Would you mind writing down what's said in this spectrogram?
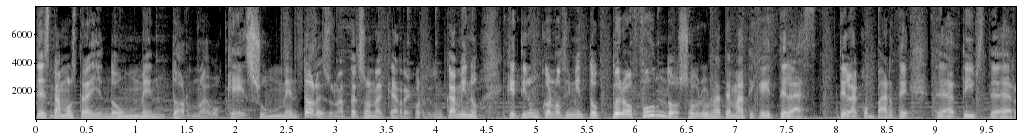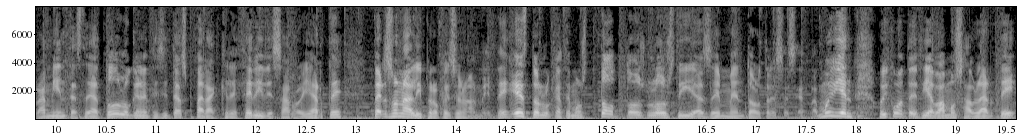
te estamos trayendo un mentor nuevo. ¿Qué es un mentor? Es una persona que ha recorrido un camino, que tiene un conocimiento profundo sobre una temática y te la, te la comparte, te da tips, te da herramientas, te da todo lo que necesitas para crecer y desarrollarte personal y profesionalmente. Esto es lo que hacemos todos los días en Mentor 360. Muy bien, hoy como te decía vamos a hablar de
